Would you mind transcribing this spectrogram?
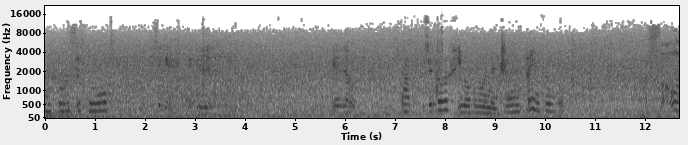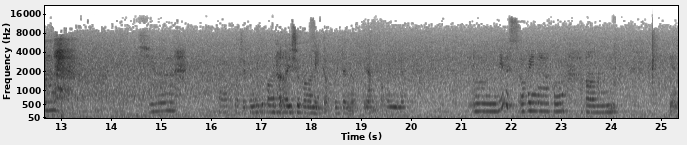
Tapos, ito, sige, kahit yun Yan lang. Tapos, ito, iwan ko muna dyan. Ay, yung phone ko phone. Yan. Tapos, ito, hindi ko pang naayos yung mga makeup ko dyan. No? Pinamit ko kanina. And, yes, okay na ako. Um, yan,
